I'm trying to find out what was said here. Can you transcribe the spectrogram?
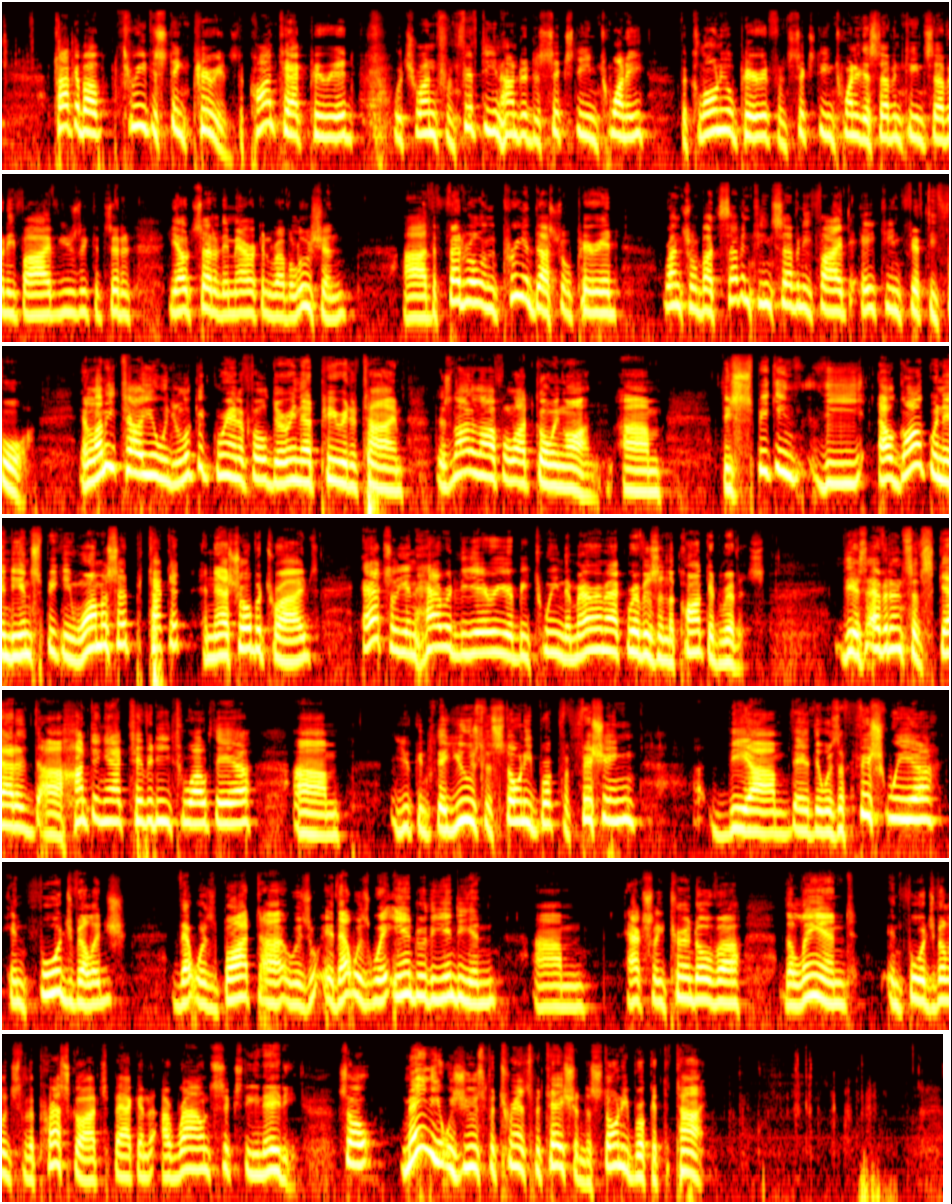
talk about three distinct periods. The contact period, which run from 1500 to 1620, the colonial period from 1620 to 1775, usually considered the outset of the American Revolution. Uh, the federal and the pre-industrial period runs from about 1775 to 1854. And let me tell you, when you look at Graniteville during that period of time, there's not an awful lot going on. Um, the speaking the Algonquin Indians, speaking Wamesit, Pawtucket, and Nashoba tribes, actually inhabited the area between the Merrimack rivers and the Concord rivers. There's evidence of scattered uh, hunting activity throughout there. Um, you can, they used the Stony Brook for fishing. The, um, there, there was a fish weir in Forge Village that was bought. Uh, was that was where Andrew the Indian um, actually turned over the land in Forge Village to the Prescotts back in around 1680. So mainly it was used for transportation, the Stony Brook at the time.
